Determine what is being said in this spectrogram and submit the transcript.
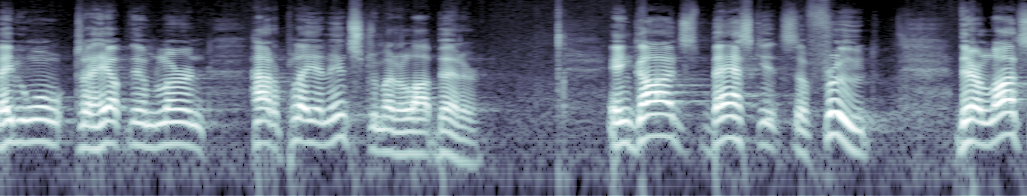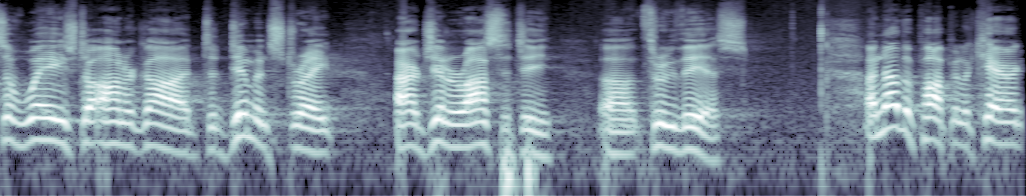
maybe want to help them learn how to play an instrument a lot better. In God's baskets of fruit, there are lots of ways to honor God, to demonstrate our generosity uh, through this. Another popular car-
